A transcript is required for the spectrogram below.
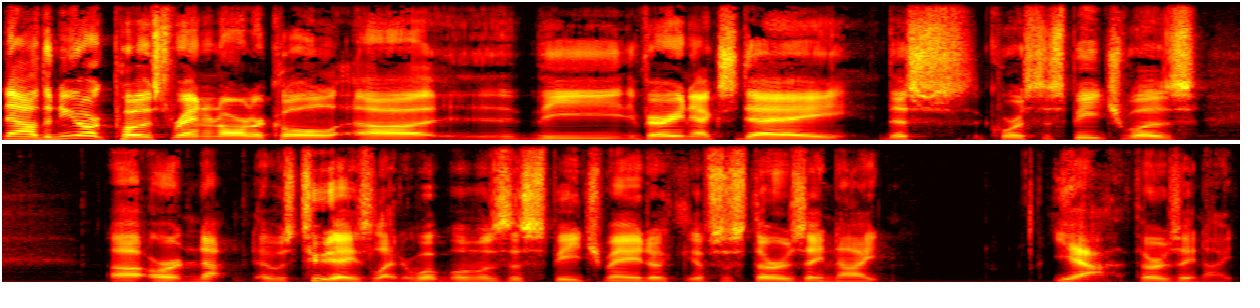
Now, the New York Post ran an article uh, the very next day. This, of course, the speech was, uh, or not, it was two days later. When was the speech made? This was Thursday night. Yeah, Thursday night.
